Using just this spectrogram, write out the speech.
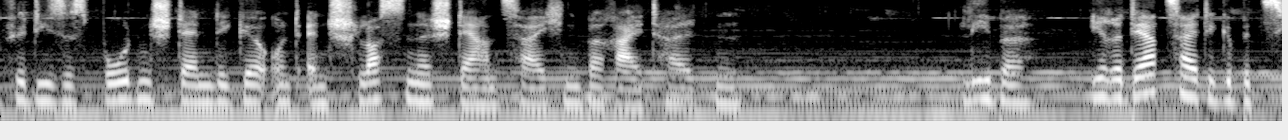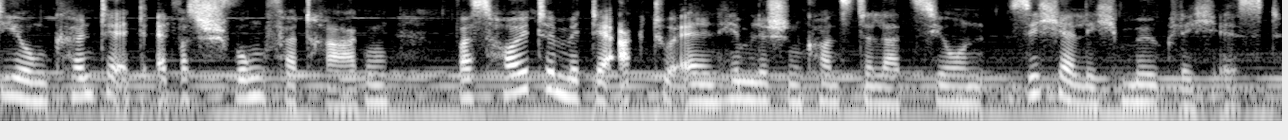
für dieses bodenständige und entschlossene Sternzeichen bereithalten. Liebe, Ihre derzeitige Beziehung könnte etwas Schwung vertragen, was heute mit der aktuellen himmlischen Konstellation sicherlich möglich ist.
